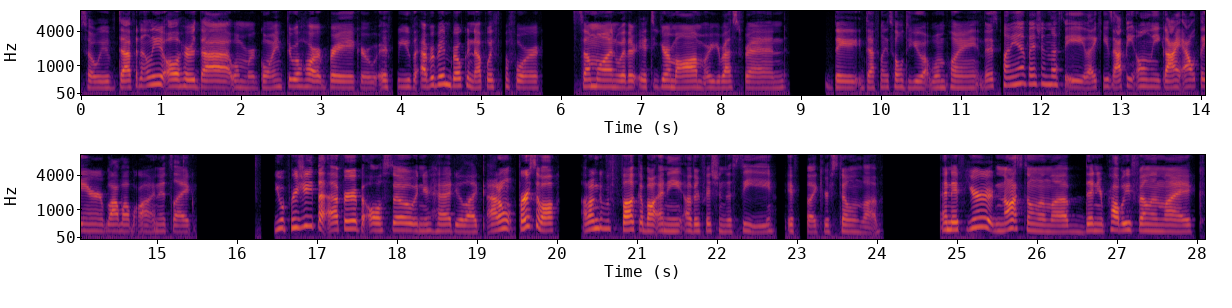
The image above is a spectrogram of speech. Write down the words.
So we've definitely all heard that when we're going through a heartbreak or if you've ever been broken up with before, someone, whether it's your mom or your best friend, they definitely told you at one point, there's plenty of fish in the sea. Like he's not the only guy out there, blah, blah, blah. And it's like, you appreciate the effort, but also in your head, you're like, I don't, first of all, I don't give a fuck about any other fish in the sea if like you're still in love. And if you're not still in love, then you're probably feeling like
